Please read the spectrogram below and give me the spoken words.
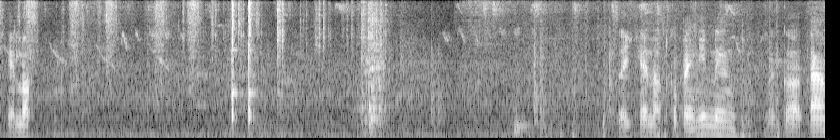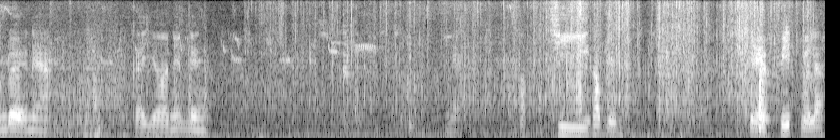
แครอทใส่แครอทเข้าไปนิดนึง แล้วก็ตามด้วยเนี่ยไก่ยอนิดนึงเนี่ยผัก ชีครับผมแช่ฟิตไว้แล้ว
